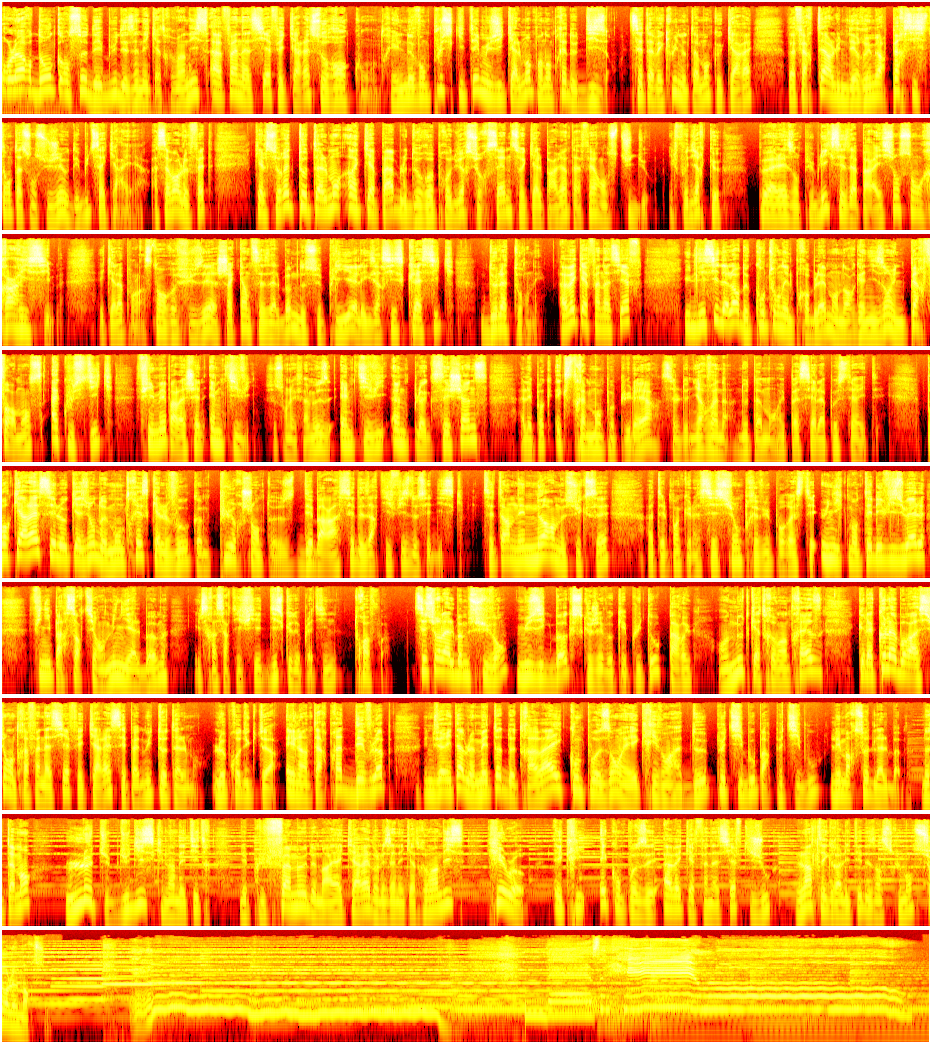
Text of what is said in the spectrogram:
Pour l'heure, donc, en ce début des années 90, Afanassiev et Carré se rencontrent et ils ne vont plus se quitter musicalement pendant près de 10 ans. C'est avec lui notamment que Carré va faire taire l'une des rumeurs persistantes à son sujet au début de sa carrière, à savoir le fait qu'elle serait totalement incapable de reproduire sur scène ce qu'elle parvient à faire en studio. Il faut dire que peu à l'aise en public, ses apparitions sont rarissimes et qu'elle a pour l'instant refusé à chacun de ses albums de se plier à l'exercice classique de la tournée. Avec Afanassiev, il décide alors de contourner le problème en organisant une performance acoustique filmée par la chaîne MTV. Ce sont les fameuses MTV Unplugged Sessions, à l'époque extrêmement populaires, celle de Nirvana notamment, est passée à la postérité. Pour Carey, c'est l'occasion de montrer ce qu'elle vaut comme pure chanteuse, débarrassée des artifices de ses disques. C'est un énorme succès, à tel point que la session, prévue pour rester uniquement télévisuelle, finit par sortir en mini-album. Il sera certifié disque de platine trois fois. C'est sur l'album suivant, Music Box, que j'évoquais plus tôt, paru en août 93, que la collaboration entre Afanassiev et Carey s'épanouit totalement. Le producteur et l'interprète développent une véritable méthode de travail, composant et écrivant à deux, petit bout par petit bout, les morceaux de l'album. Notamment le tube du disque, l'un des titres les plus fameux de Maria Carey dans les années 90, Hero, écrit et composé avec Afanassiev qui joue l'intégralité des instruments sur le morceau.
